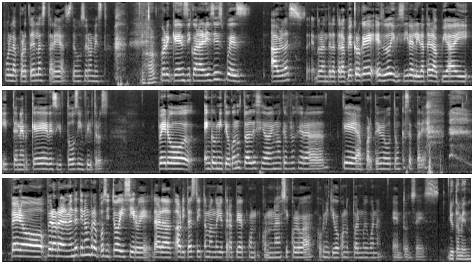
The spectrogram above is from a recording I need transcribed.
por la parte de las tareas, debo ser honesta. Ajá. Porque en psicoanálisis, pues, hablas durante la terapia. Creo que es lo difícil, el ir a terapia y, y tener que decir todo sin filtros. Pero en cognitivo-conductual decía, ay, no, qué flojera, que aparte luego tengo que hacer tarea. Pero, pero realmente tiene un propósito y sirve. La verdad, ahorita estoy tomando yo terapia con, con una psicóloga cognitivo-conductual muy buena. Entonces... Yo también.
